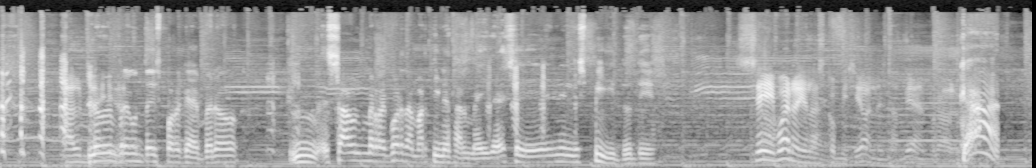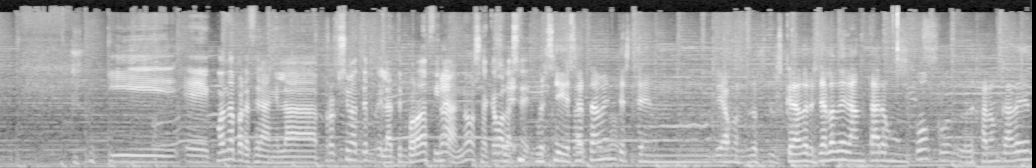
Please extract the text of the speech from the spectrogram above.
Almeida. No me preguntéis por qué, pero Saul me recuerda a Martínez Almeida, ese en el espíritu, tío. Sí, bueno, y en las comisiones también, probablemente. Claro. y eh, ¿cuándo aparecerán? En la próxima tem- en la temporada final, ¿no? Se acaba la serie. Pues sí, exactamente. Estén, digamos, los, los creadores ya lo adelantaron un poco, lo dejaron caer.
